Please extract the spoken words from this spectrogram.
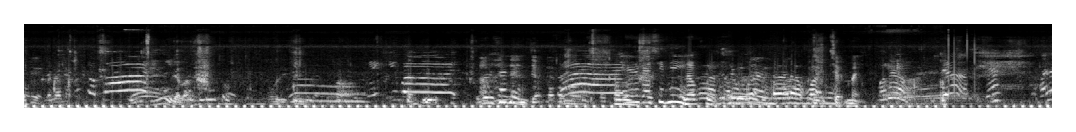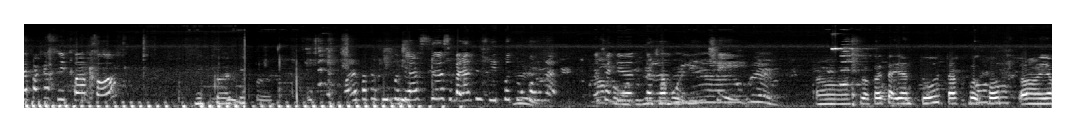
Eh, Dari sini lah, Pak. Oh, dari sini. Kenapa? Cek mic. Mana pakai slipper apa? Slipper, slipper. Mana pakai slipper biasa sebab nanti slipper tu kalau nak macam dia tergelincir. Uh, sebab kau tak yang tu, takut kau uh, yang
